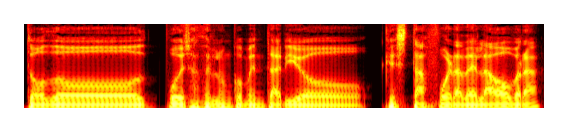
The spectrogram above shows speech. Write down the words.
todo puedes hacerle un comentario que está fuera de la obra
